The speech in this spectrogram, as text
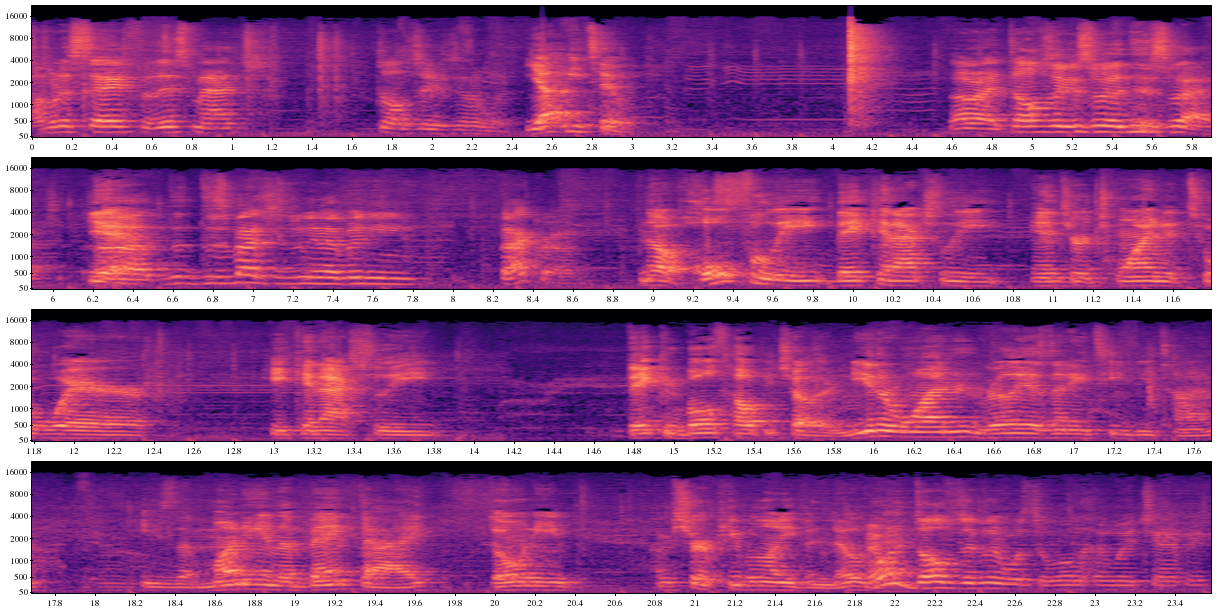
I'm gonna say for this match, Dolph Ziggler's gonna win. Yeah, me too. All right, Dolph Ziggler's winning this match. Yeah. Uh, th- this match doesn't have any background. No, hopefully they can actually intertwine it to where he can actually They can both help each other. Neither one really has any TV time. He's the money in the bank guy. Don't even. I'm sure people don't even know Remember that. Dolph Ziggler was the world heavyweight champion?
